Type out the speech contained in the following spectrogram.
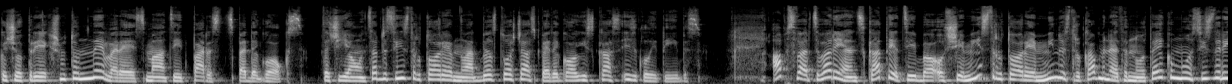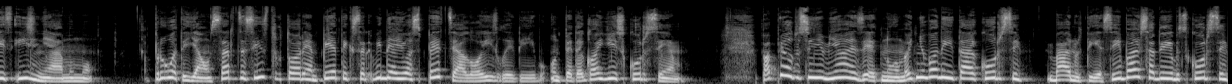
ka šo priekšmetu nevarēs mācīt parasts pedagogs, taču jaunsardzes instruktoriem nav atbilstošās pedagoģiskās izglītības. Apsvērts variants, ka attiecībā uz šiem instruktoriem ministru kabineta noteikumos izdarīts izņēmumu. Proti, jaunsardzes instruktoriem pietiks ar vidējo speciālo izglītību un pedagoģijas kursiem. Papildus viņam jāaiziet nometņu vadītāja kursi, bērnu tiesību aizsardzības kursi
